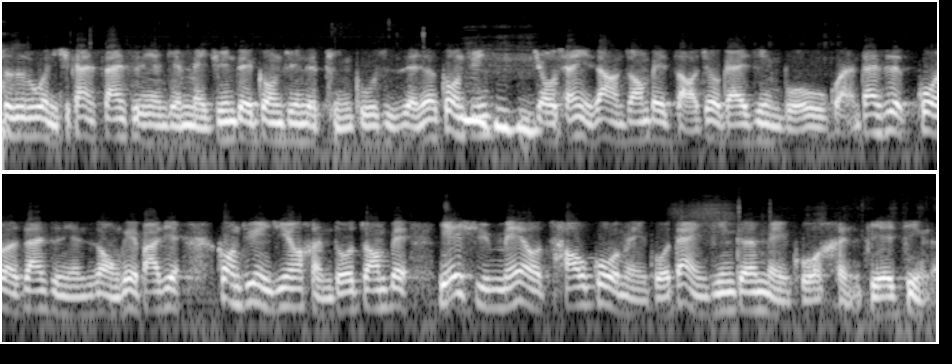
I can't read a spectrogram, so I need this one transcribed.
就是如果你去看三十年前美军对共军的评估是这样，就是共军九成以上的装备早就该进博物馆。管。但是过了三十年之后，我们可以发现，共军已经有很多装备，也许没有超过美国，但已经跟美国很接近了。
